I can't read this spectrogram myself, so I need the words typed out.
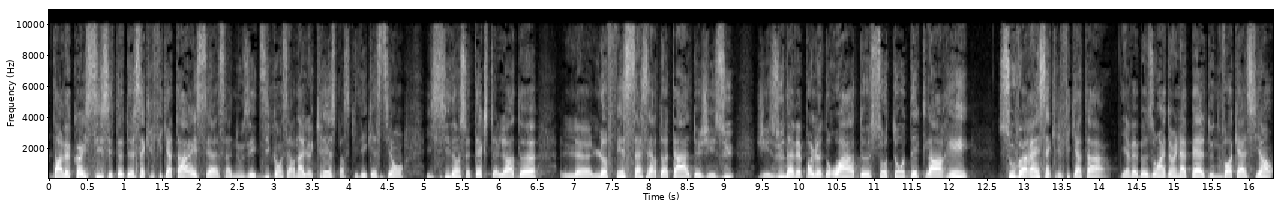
Dans le cas ici, c'était de sacrificateur, et ça, nous est dit concernant le Christ, parce qu'il est question ici dans ce texte-là de l'office sacerdotal de Jésus. Jésus n'avait pas le droit de s'auto-déclarer souverain sacrificateur. Il avait besoin d'un appel, d'une vocation.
